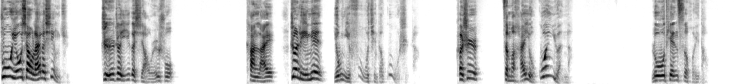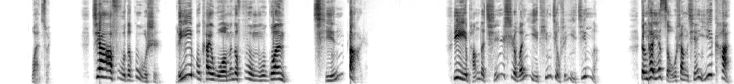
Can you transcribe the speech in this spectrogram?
朱由校来了兴趣。指着一个小人说：“看来这里面有你父亲的故事啊，可是怎么还有官员呢？”鲁天赐回道：“万岁，家父的故事离不开我们的父母官秦大人。”一旁的秦世文一听就是一惊啊，等他也走上前一看，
